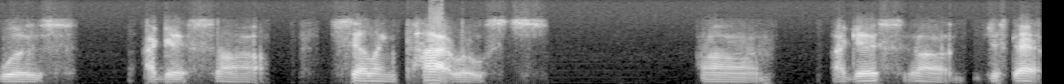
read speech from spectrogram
was, I guess, uh, selling pot roasts. Um, I guess uh, just that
